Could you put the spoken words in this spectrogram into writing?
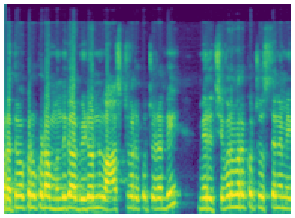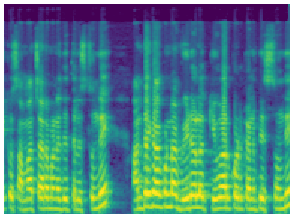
ప్రతి ఒక్కరు కూడా ముందుగా వీడియోను లాస్ట్ వరకు చూడండి. మీరు చివరి వరకు చూస్తేనే మీకు సమాచారం అనేది తెలుస్తుంది. అంతేకాకుండా వీడియోలో క్యూఆర్ కోడ్ కనిపిస్తుంది.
